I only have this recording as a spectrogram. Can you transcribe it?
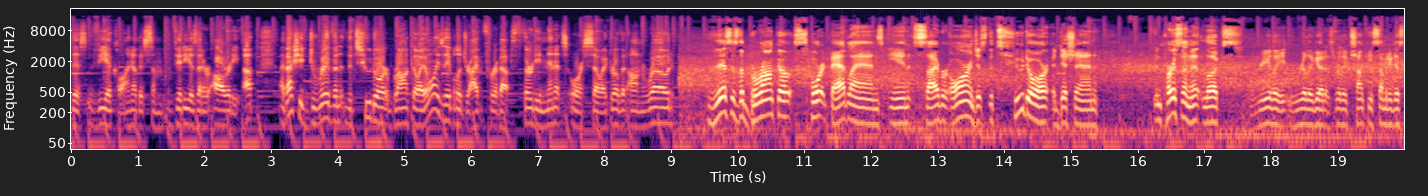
this vehicle. I know there's some videos that are already up. I've actually driven the two-door Bronco. I only was able to drive it for about 30 minutes or so. I drove it on road. This is the Bronco Sport Badlands in Cyber Orange. It's the two-door edition. In person, it looks really, really good. It's really chunky. Somebody just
